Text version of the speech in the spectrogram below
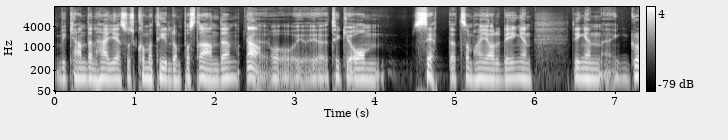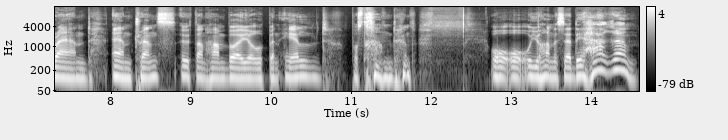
Vi kan den här Jesus komma till dem på stranden. Ja. Eh, och och jag tycker om sättet som han gör det. Det är ingen, det är ingen grand entrance utan han börjar göra upp en eld på stranden. Och, och, och Johannes säger det är Herren.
